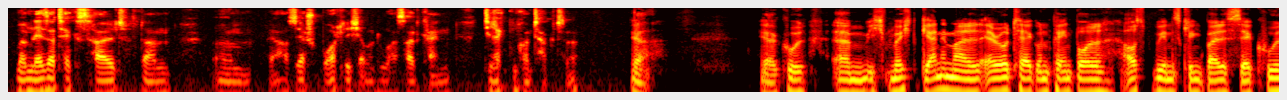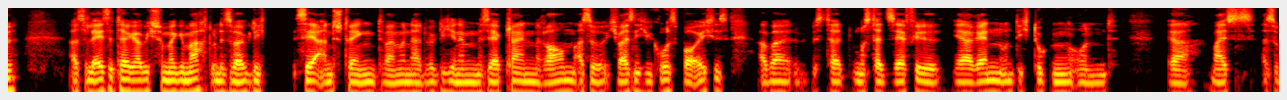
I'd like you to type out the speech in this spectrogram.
Und beim Lasertext halt dann ähm, ja sehr sportlich, aber du hast halt keinen direkten Kontakt. Ne? Ja, ja, cool. Ähm, ich möchte gerne mal Aerotag und Paintball ausprobieren. Das klingt beides sehr cool. Also Lasertag habe ich schon mal gemacht und es war wirklich sehr anstrengend, weil man halt wirklich in einem sehr kleinen Raum, also ich weiß nicht, wie groß bei euch ist, aber du bist halt, musst halt sehr viel ja, rennen und dich ducken und ja, meist, also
